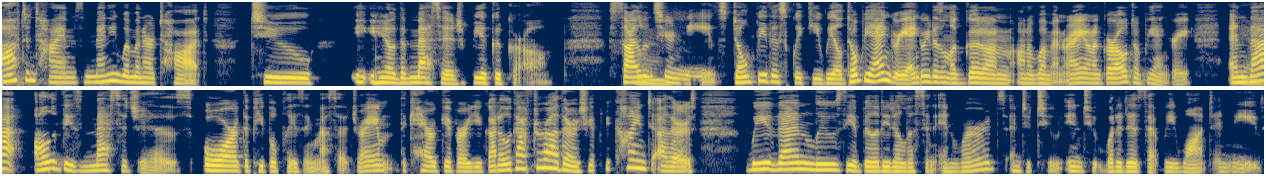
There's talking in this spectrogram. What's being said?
oftentimes many women are taught to, you know, the message be a good girl, silence mm. your needs, don't be the squeaky wheel, don't be angry. Angry doesn't look good on, on a woman, right? On a girl, don't be angry. And yeah. that all of these messages or the people pleasing message, right? The caregiver, you got to look after others, you have to be kind to others we then lose the ability to listen inwards and to tune into what it is that we want and need.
